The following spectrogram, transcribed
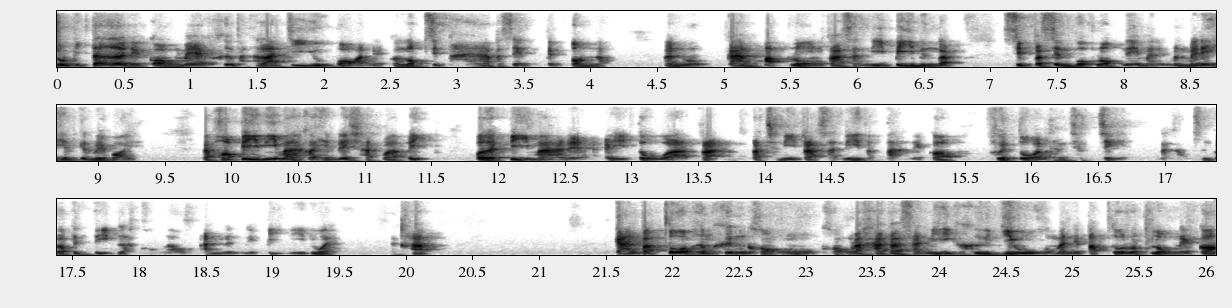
จูปิเตอร์เนี่ยกองแม่ก็คือพัทละจียูบอลเนี่ยก็ลบสิบห้าเปอร์เซ็นเป็นต้นเนาะมันการปรับลงของตราสารหนี้ปีหนึ่งแบบสิบเปอร์เซ็นบวกลบนี่มันมันไม่ได้เห็นกันบ่อยๆแต่พอปีนี้มาก็เห็นได้ชัดว่าเปิดปีมาเนี่ยไอตัวดัชนีตราสารหนี้ต่างๆเนี่ยก็ฟื้นตัวค่อนข้างชัดเจนนะครับ ซึ่งก็เป็นตีมหลักของเราอันหนึ่งในปีนี้ด้วยนะครับ ตัวเพิ่มขึ้นของของราคาตราสารหนี้ก็คือยิวของมันเนี่ยปรับตัวลดลงเนี่ยก็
